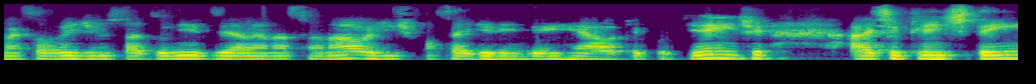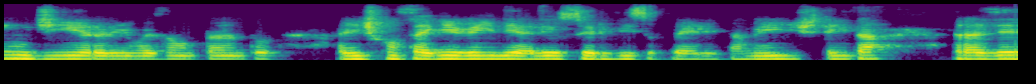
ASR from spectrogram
mas só vende nos Estados Unidos e ela é nacional, a gente consegue vender em real aqui para o cliente. Aí se o cliente tem um dinheiro ali, mas não tanto, a gente consegue vender ali o serviço para ele também. A gente tenta trazer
